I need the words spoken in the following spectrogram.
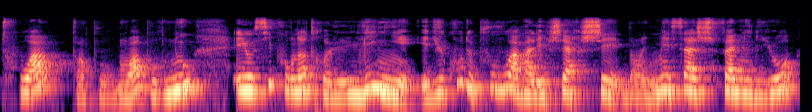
toi, enfin pour moi, pour nous, et aussi pour notre lignée. Et du coup, de pouvoir aller chercher dans les messages familiaux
